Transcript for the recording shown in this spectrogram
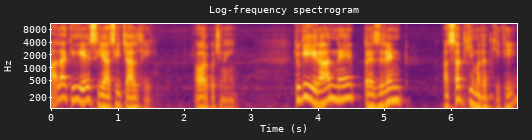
हालाँकि ये सियासी चाल थी और कुछ नहीं। क्योंकि ईरान ने प्रेसिडेंट असद की मदद की थी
